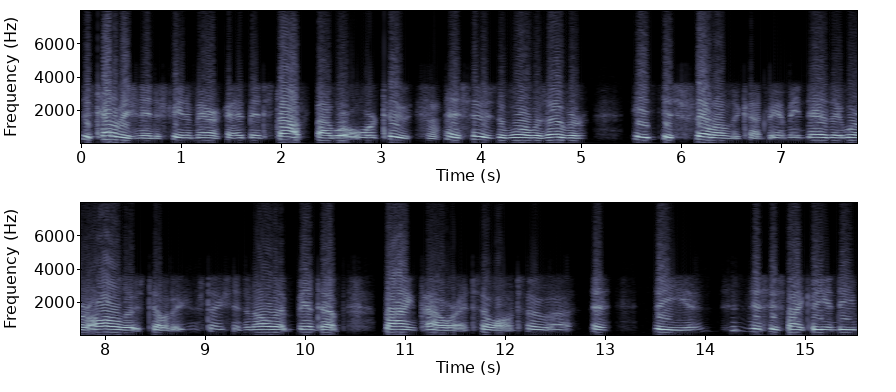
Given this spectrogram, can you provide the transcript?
the television industry in America had been stopped by World War II, mm-hmm. and as soon as the war was over, it just fell on the country. I mean, there they were, all those television stations and all that bent up buying power and so on. So uh, the, the uh, this is likely, indeed,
